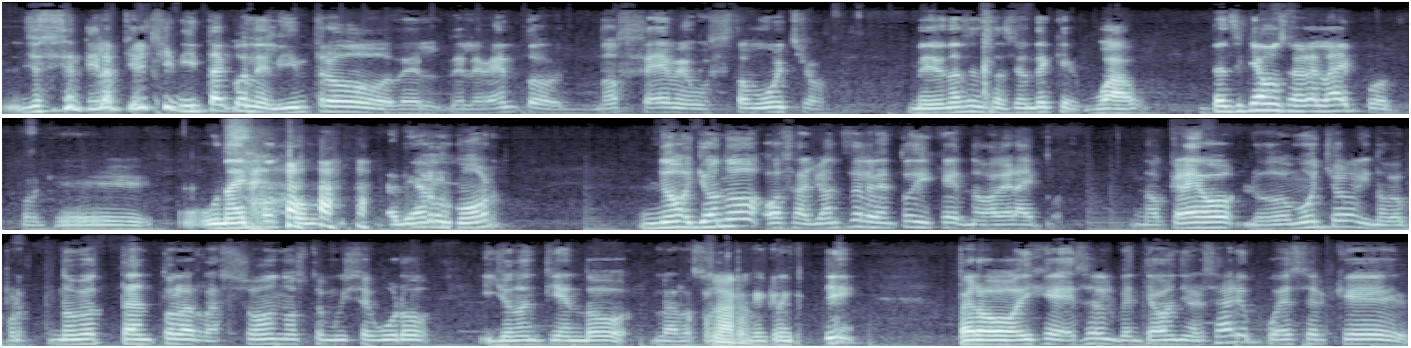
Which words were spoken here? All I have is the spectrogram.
Yo sí sentí la piel chinita con el intro del, del evento. No sé, me gustó mucho. Me dio una sensación de que, wow. Pensé que íbamos a ver el iPod, porque un iPod, como había rumor, no, yo no, o sea, yo antes del evento dije, no va a haber iPod. No creo, lo dudo mucho y no veo, por, no veo tanto la razón, no estoy muy seguro y yo no entiendo la razón por qué creen que sí. Pero dije, es el 20 aniversario, puede ser que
